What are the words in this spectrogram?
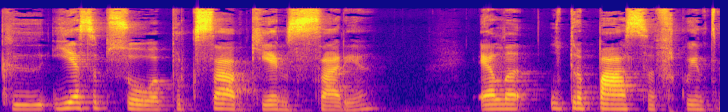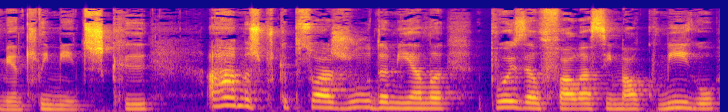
que, e essa pessoa, porque sabe que é necessária, ela ultrapassa frequentemente limites que ah, mas porque a pessoa ajuda-me e ela, depois ele fala assim mal comigo,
